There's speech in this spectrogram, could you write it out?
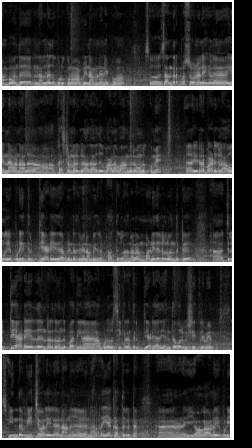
நம்ம வந்து நல்லது கொடுக்கணும் அப்படின்னு நம்ம நினைப்போம். ஸோ சந்தர்ப்ப சூழ்நிலைகளை என்ன வேணாலும் கஸ்டமருக்கு அதாவது வலை வாங்குறவங்களுக்குமே இடர்பாடுகள் அவங்க எப்படி திருப்தி அடையுது அப்படின்றதுமே நம்ம இதில் பார்த்துக்கலாம். அதனால் மனிதர்கள் வந்துட்டு திருப்தி அடையிறதுன்றது வந்து பார்த்திங்கன்னா அவ்வளோ சீக்கிரம் திருப்தி அடையாது. எந்த ஒரு விஷயத்துலையுமே ஸோ இந்த வீச்சு வலையில் நான் நிறைய கற்றுக்கிட்டேன் யோகாவில் எப்படி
